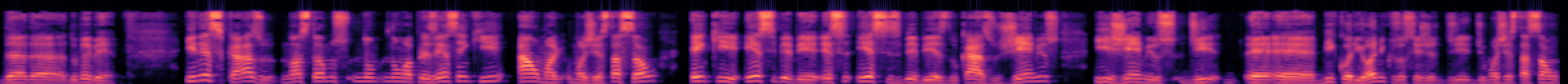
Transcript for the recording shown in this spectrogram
da, da, do bebê. E nesse caso, nós estamos numa presença em que há uma, uma gestação em que esse bebê, esse, esses bebês, no caso, gêmeos, e gêmeos de é, é, bicoriônicos, ou seja, de, de, uma gestação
